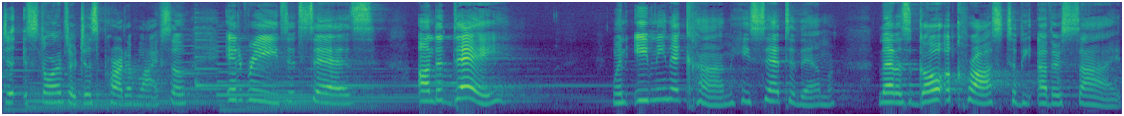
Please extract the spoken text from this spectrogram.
just, storms are just part of life. So it reads, it says, On the day when evening had come, he said to them, Let us go across to the other side.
